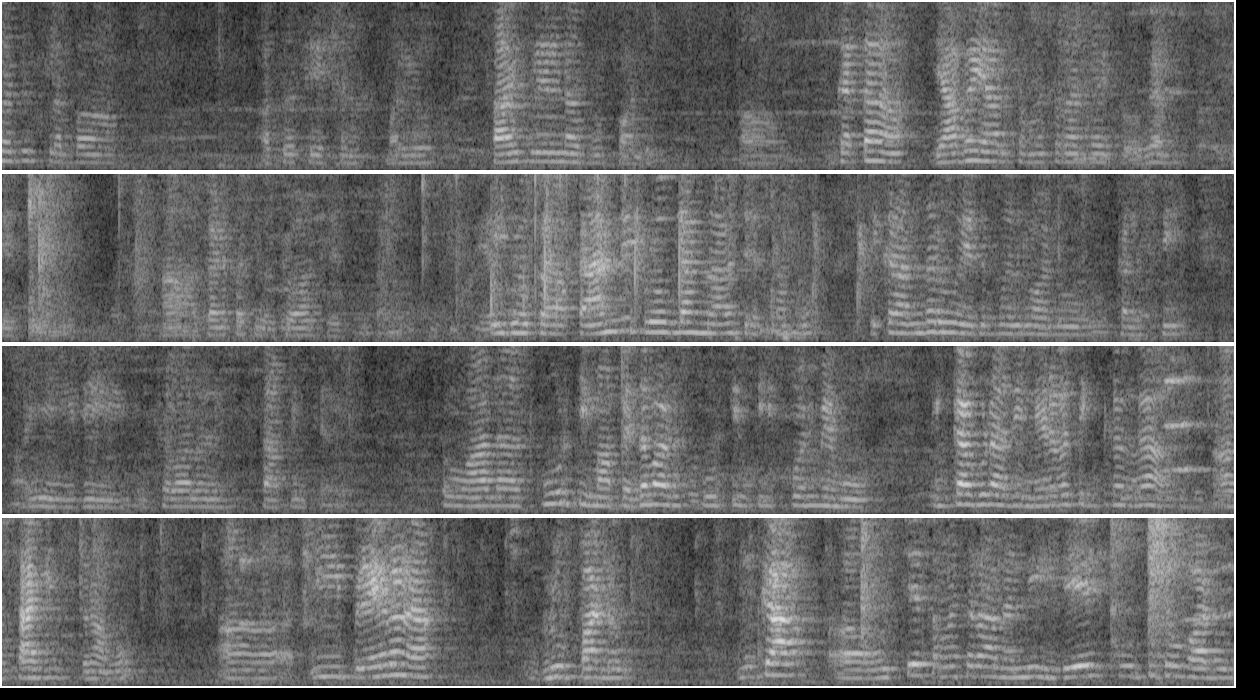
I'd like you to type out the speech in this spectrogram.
Bahadur club association మరియు సాయి ప్రేరణ group వాళ్ళు. గత యాభై ఆరు సంవత్సరాలుగా ఈ ప్రోగ్రాం చేస్తున్నాము. గణపతి ఉత్సవాలు చేస్తుంటాము. ఇది ఒక ఫ్యామిలీ ప్రోగ్రామ్ లాగా చేస్తాము. ఇక్కడ అందరూ ఎదురు బదులు వాళ్ళు కలిసి ఇది ఉత్సవాలను స్థాపించారు. సో వాళ్ళ స్ఫూర్తి మా పెద్దవాళ్ళ స్ఫూర్తిని తీసుకొని మేము ఇంకా కూడా అది నిరవధికంగా సాగిస్తున్నాము. ఈ ప్రేరణ గ్రూప్ వాళ్ళు ఇంకా వచ్చే సంవత్సరాలన్నీ ఇదే స్ఫూర్తితో వాడు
